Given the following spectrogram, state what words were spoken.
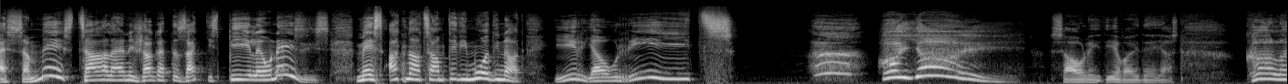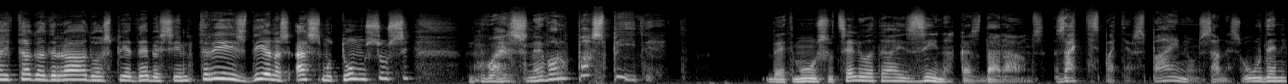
esam mēs, cēlēni, žagata, zaķis, pīle un ezis. Mēs atnācām tevi modināt. Ir jau rīts. Ai, ai! Saulīt ievaidējās. Kā lai tagad rādos pie debesīm, trīs dienas esmu tumsusi, nu vairs nevaru paspīdēt. Bet mūsu ceļotājs zina, kas darāms. Zaķis paķer spaini un sanes ūdeni,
